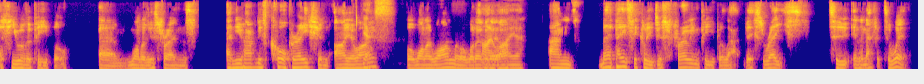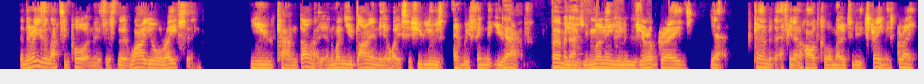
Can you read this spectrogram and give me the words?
a few other people, um, one of his friends, and you have this corporation IOI Yes. or 101 or whatever they are, yeah. and they're basically just throwing people at this race to in an effort to win. And the reason that's important is is that while you're racing, you can die, and when you die in the Oasis, you lose everything that you Yeah. have. You lose your money, you lose your upgrades. Yeah, permadeath, you know, hardcore mode to the extreme is great.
